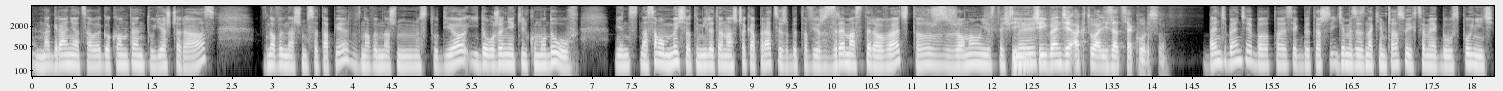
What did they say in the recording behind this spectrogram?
nagrania całego kontentu jeszcze raz w nowym naszym setupie, w nowym naszym studio i dołożenie kilku modułów więc na samą myśl o tym, ile to nas czeka pracy, żeby to, wiesz, zremasterować, to z żoną jesteśmy... Czyli, czyli będzie aktualizacja kursu. Będzie, będzie, bo to jest jakby też, idziemy ze znakiem czasu i chcemy jakby uspójnić,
